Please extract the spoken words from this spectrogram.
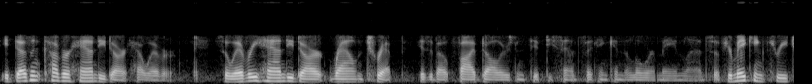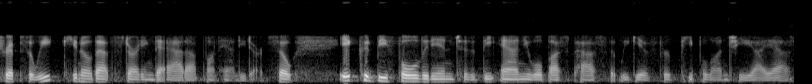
It doesn't cover Handy Dart, however. So every Handy Dart round trip is about five dollars and fifty cents, I think, in the Lower Mainland. So if you're making three trips a week, you know that's starting to add up on Handy Dart. So it could be folded into the annual bus pass that we give for people on GIS.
